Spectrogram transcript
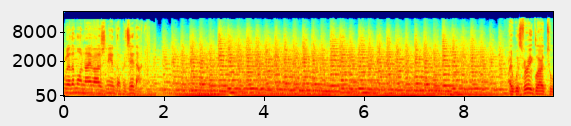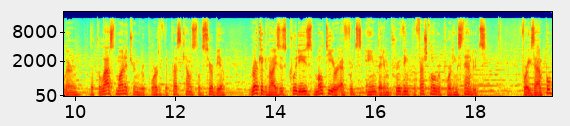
Gledamo najvažnije događaje dana. I was very glad to learn that the last monitoring report of the Press Council of Serbia recognizes Kuri's multi-year efforts aimed at improving professional reporting standards. For example,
